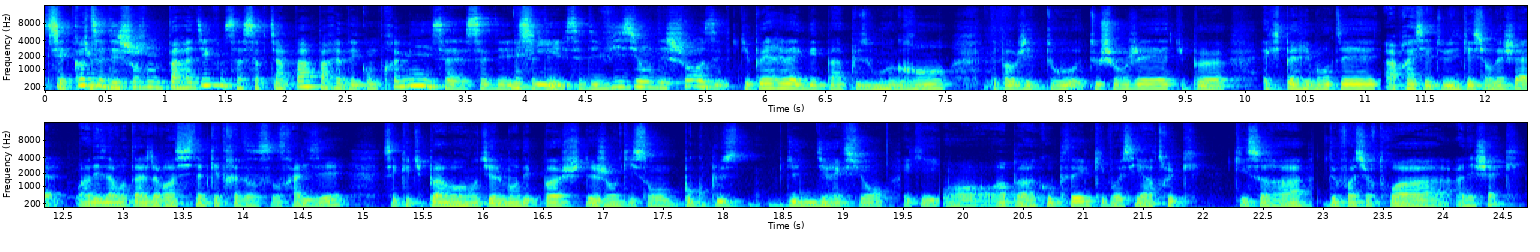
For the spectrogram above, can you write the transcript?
C'est quand tu- c'est des changements de paradigme, ça s'obtient pas par des compromis, c'est des, si. des, des visions des choses. Tu peux y arriver avec des pas plus ou moins grands, t'es pas obligé de tout, tout changer, tu peux expérimenter. Après, c'est toute une question d'échelle. Un des avantages d'avoir un système qui est très décentralisé, c'est que tu peux avoir éventuellement des poches de gens qui sont beaucoup plus d'une direction et qui ont un peu un groupthink, qui vont essayer un truc qui sera deux fois sur trois un échec.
